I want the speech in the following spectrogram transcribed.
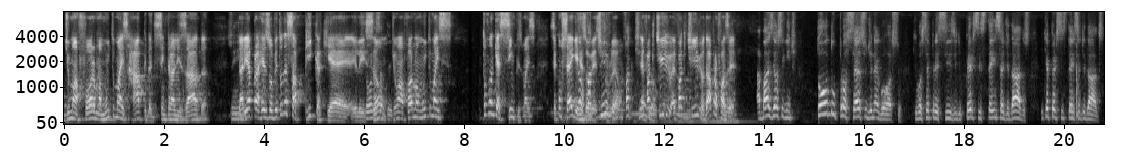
de uma forma muito mais rápida, descentralizada. Sim. Daria para resolver toda essa pica que é eleição de uma forma muito mais. Não estou falando que é simples, mas você consegue Não, resolver factível, esse problema. Factível. É factível, é factível, dá para fazer. A base é o seguinte: todo o processo de negócio que você precise de persistência de dados. O que é persistência de dados?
